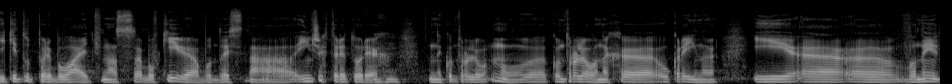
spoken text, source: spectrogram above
Які тут перебувають в нас або в Києві, або десь на інших територіях, не контролю, ну, е, контрольованих е, Україною, і е, е, вони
